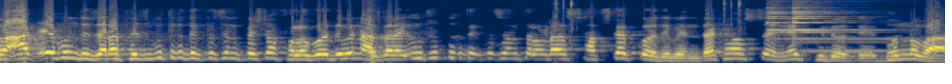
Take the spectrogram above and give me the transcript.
তো আজ এই পর্যন্ত যারা ফেসবুক থেকে দেখতেছেন পেজটা ফলো করে দেবেন। আর যারা ইউটিউব থেকে দেখতেছেন চ্যানেলটা সাবস্ক্রাইব করে দেবেন। দেখা হচ্ছে নেক্সট ভিডিওতে ধন্যবাদ।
